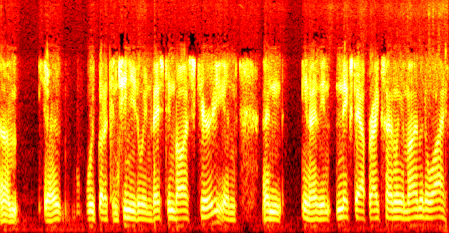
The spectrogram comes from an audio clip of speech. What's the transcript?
So, um, you know, we've got to continue to invest in biosecurity, and and you know, the next outbreak's only a moment away.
